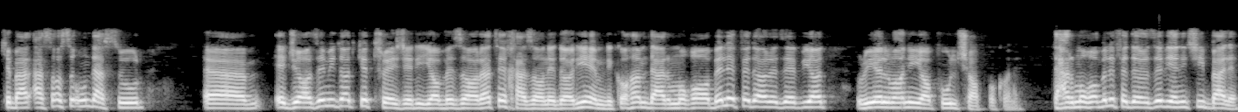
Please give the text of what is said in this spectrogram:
که بر اساس اون دستور اجازه می‌داد که Treasury یا وزارت خزانه داری امریکا هم در مقابل فدرال بیاد real money یا پول چاپ بکنه. در مقابل فدرال یعنی چی؟ بله.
